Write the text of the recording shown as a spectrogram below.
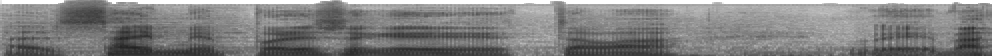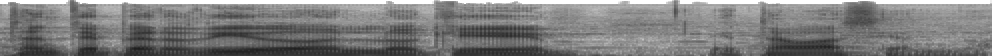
Alzheimer, por eso que estaba eh, bastante perdido en lo que estaba haciendo.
